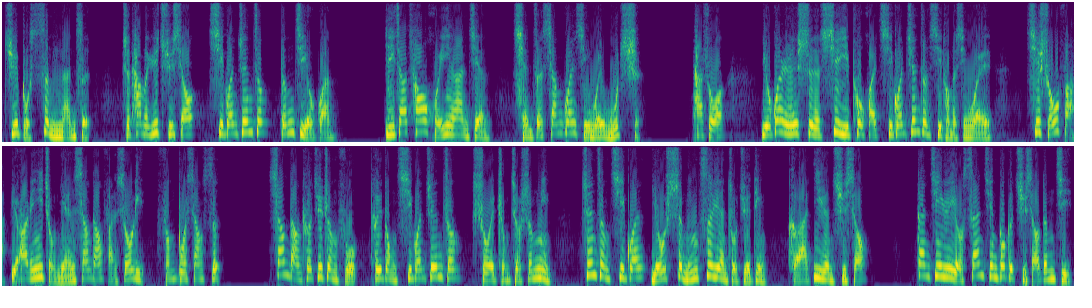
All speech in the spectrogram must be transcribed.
拘捕四名男子，指他们与取消器官捐赠登记有关。李家超回应案件，谴责相关行为无耻。他说，有关人士蓄意破坏器官捐赠系统的行为，其手法与2019年香港反修例风波相似。香港特区政府推动器官捐赠是为拯救生命，捐赠器官由市民自愿做决定，可按意愿取消。但近日有三千多个取消登记、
